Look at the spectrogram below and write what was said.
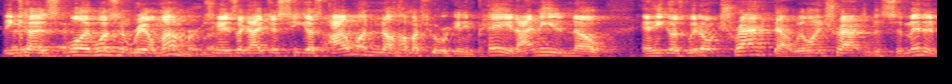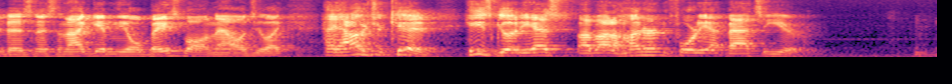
Because, well, it wasn't real numbers. He's like, I just, he goes, I want to know how much people are getting paid. I need to know. And he goes, we don't track that. We only track the submitted business. And I gave him the old baseball analogy like, hey, how's your kid? He's good. He has about 140 at bats a year.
